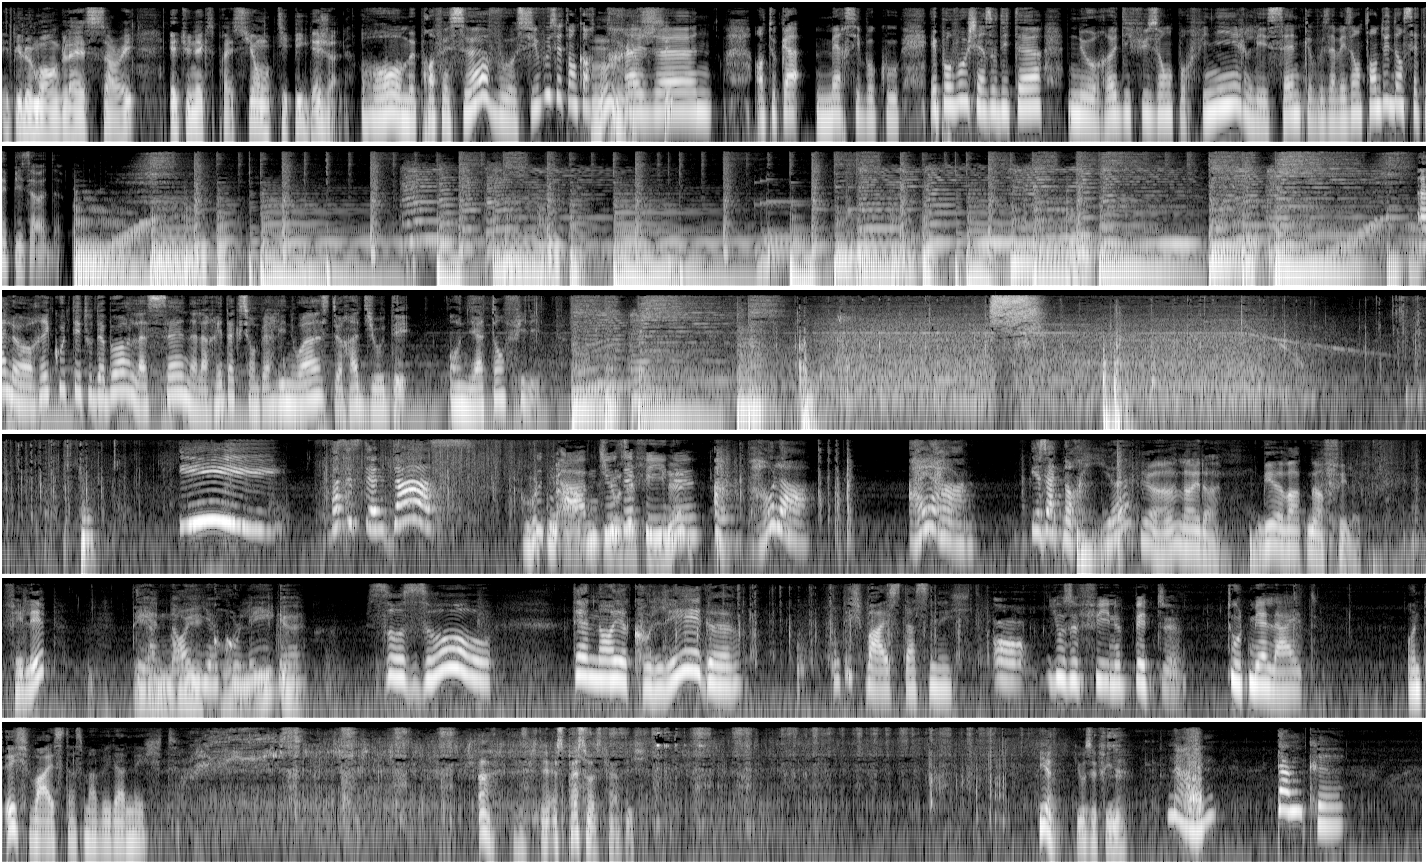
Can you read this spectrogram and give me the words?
Et puis le mot anglais sorry est une expression typique des jeunes. Oh, mais professeur, vous aussi, vous êtes encore Mmh, très merci. jeune. En tout cas, merci beaucoup. Et pour vous, chers auditeurs, nous rediffusons pour finir les scènes que vous avez entendues dans cet épisode. Alors, écoutez tout d'abord la scène à la rédaction berlinoise de Radio D. On y attend Philippe. Ih, was ist denn das? Guten, Abend, Josephine. Ach, Paula. Eihahn, ihr seid noch hier? Ja, leider. Wir warten auf Philipp. Philipp? Der neue Kollege. So, so. Der neue Kollege. Und ich weiß das nicht. Oh, Josephine, bitte. Tut mir leid. Und ich weiß das mal wieder nicht. Ah, der Espresso ist fertig. Hier, Josephine. Nein, danke.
